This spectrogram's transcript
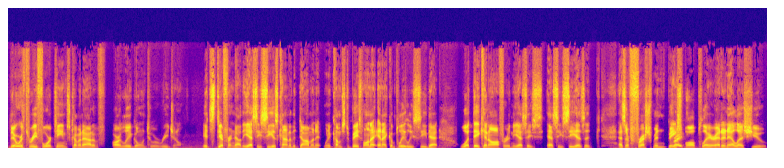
there were three, four teams coming out of our league going to a regional. It's different now. The SEC is kind of the dominant when it comes to baseball, and I, and I completely see that. What they can offer in the SEC as a as a freshman baseball right. player at an LSU,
